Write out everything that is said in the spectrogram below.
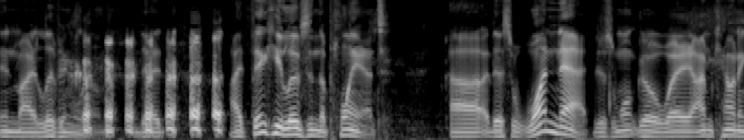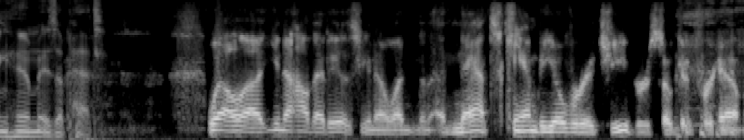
in my living room that I think he lives in the plant. Uh, this one gnat just won't go away. I'm counting him as a pet. Well, uh, you know how that is. You know, uh, uh, gnats can be overachievers, so good for him.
